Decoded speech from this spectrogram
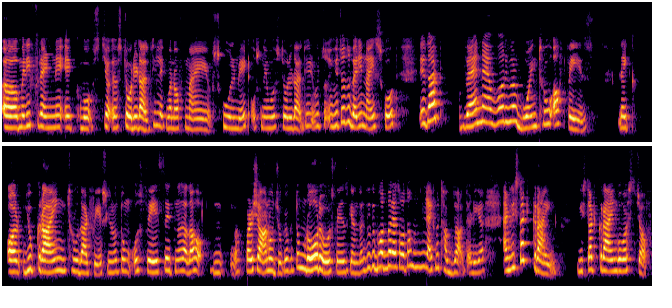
uh, मेरी फ्रेंड ने एक वो स्टोरी डाली थी like one of my schoolmate उसने वो स्टोरी डाली थी which was a very nice quote is that whenever you are going through a phase like और you crying through that phase you know तुम उस फेस से इतना ज़्यादा परेशान हो चुके हो कि तुम रो रहे हो उस फेस के अंदर, क्योंकि बहुत बार ऐसा होता है, हम अपनी लाइफ में थक जाते हैं, ठीक है? And we start crying we start crying over stuff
